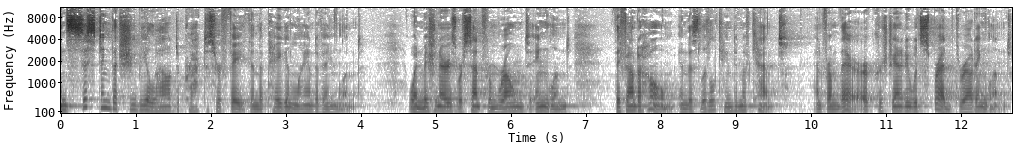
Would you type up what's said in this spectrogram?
insisting that she be allowed to practice her faith in the pagan land of England. When missionaries were sent from Rome to England, they found a home in this little kingdom of Kent, and from there, Christianity would spread throughout England.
